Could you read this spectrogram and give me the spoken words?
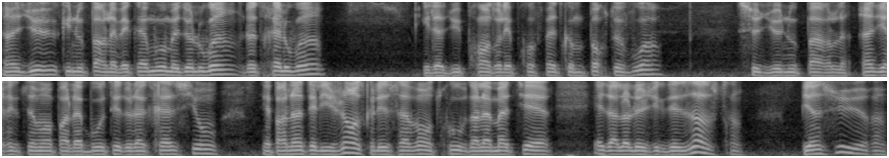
un Dieu qui nous parle avec amour mais de loin, de très loin. Il a dû prendre les prophètes comme porte-voix. Ce Dieu nous parle indirectement par la beauté de la création et par l'intelligence que les savants trouvent dans la matière et dans la logique des astres. Bien sûr,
